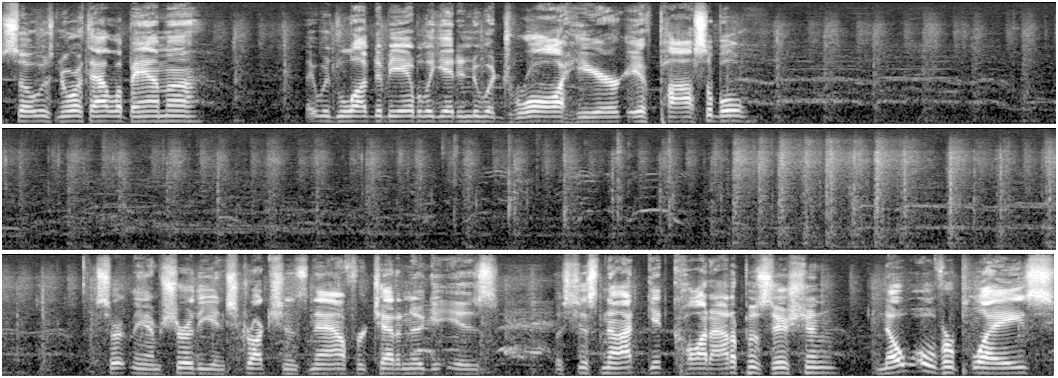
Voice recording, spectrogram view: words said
So is North Alabama. They would love to be able to get into a draw here if possible. Certainly, I'm sure the instructions now for Chattanooga is let's just not get caught out of position, no overplays.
